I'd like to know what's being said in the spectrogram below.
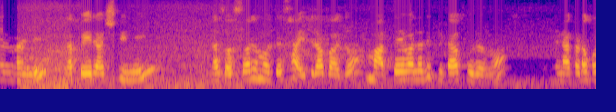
అండి. నా పేరు అశ్విని. నా స్వస్థలం వచ్చేసి హైదరాబాద్. మా అత్తయ్య వాళ్ళది పిఠాపురము. నేను అక్కడ ఒక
